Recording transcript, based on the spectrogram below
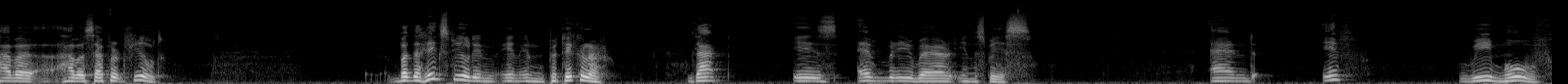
have a have a separate field but the Higgs field in, in, in particular that is everywhere in space and if we move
